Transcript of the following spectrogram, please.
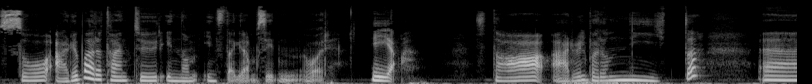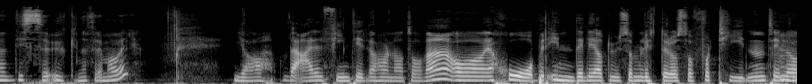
så er det jo bare å ta en tur innom Instagram-siden vår. ja. Så da er det vel bare å nyte eh, disse ukene fremover. Ja, det er en fin tid vi har nå, Tove. Og jeg håper inderlig at du som lytter også får tiden til å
